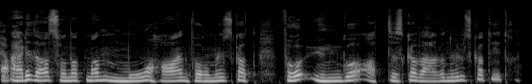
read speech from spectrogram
Ja. Er det da sånn at man må ha en formuesskatt for å unngå at det skal være nullskattytere?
